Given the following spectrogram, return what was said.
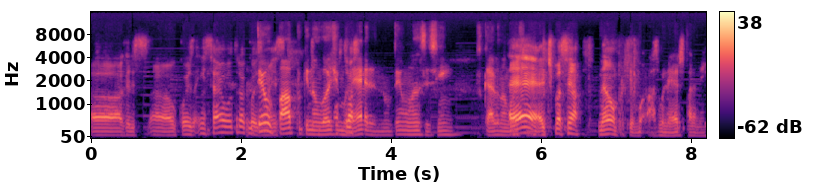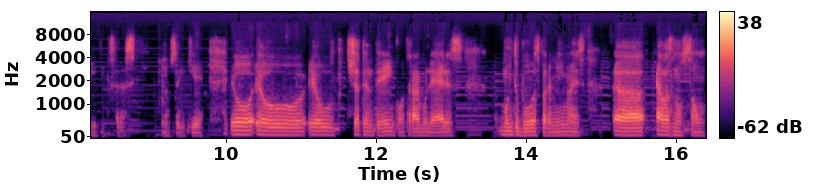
ah, aqueles ah, coisa. Isso é outra Não coisa. tem um mas- papo que não gosta de mulher? Não tem um lance assim? Os caras não gostam. É, é tipo assim, ó. Não, porque as mulheres para mim tem que ser assim. Não sei o quê. Eu, eu, eu já tentei encontrar mulheres muito boas para mim, mas ah, elas não são,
